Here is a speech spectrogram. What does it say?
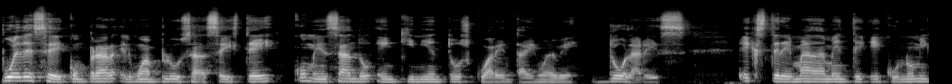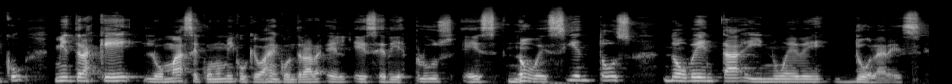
Puedes eh, comprar el OnePlus 6T comenzando en 549 dólares extremadamente económico, mientras que lo más económico que vas a encontrar el S10 Plus es 999 dólares.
